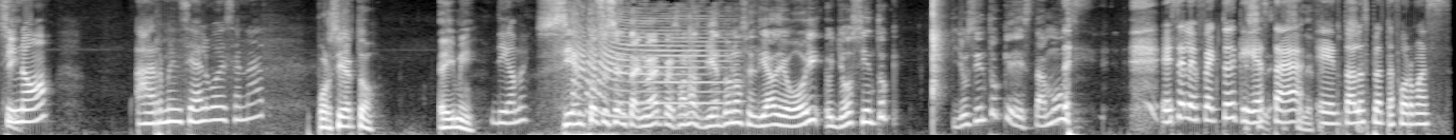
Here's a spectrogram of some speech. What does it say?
Si no, ármense algo de cenar, Por cierto, Amy, dígame. 169 personas viéndonos el día de hoy. Yo siento que, yo siento que estamos. Es el efecto de que Es ya el- está es el efecto, en todas sí. las plataformas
